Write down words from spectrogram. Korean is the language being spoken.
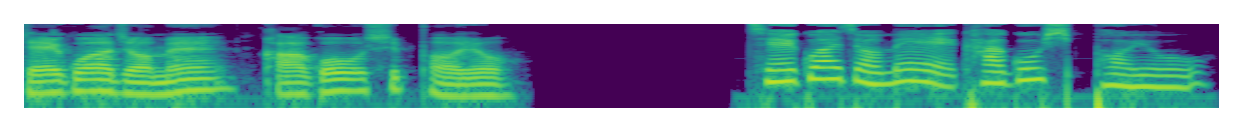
제과점에 가고 싶어요. 제과점에 가고 싶어요.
